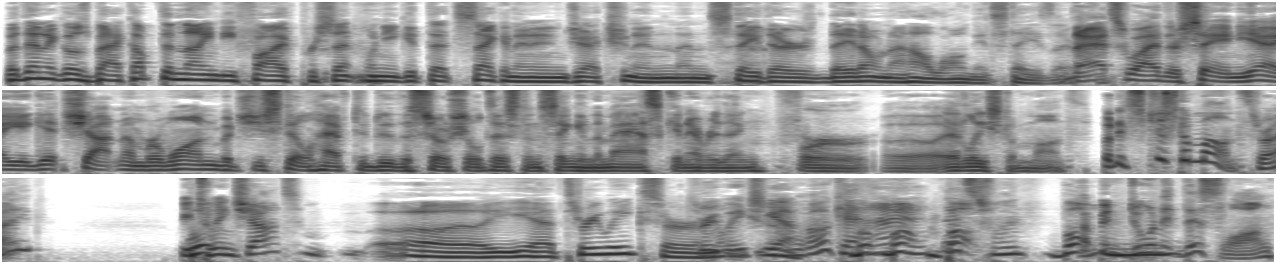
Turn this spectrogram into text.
But then it goes back up to 95% when you get that second injection and then stay there. They don't know how long it stays there. That's why they're saying, yeah, you get shot number one, but you still have to do the social distancing and the mask and everything for uh, at least a month. But it's just a month, right? Between well, shots? Uh, yeah, three weeks or three weeks. Yeah, okay, but, but, that's fine. But, I've been doing it this long.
